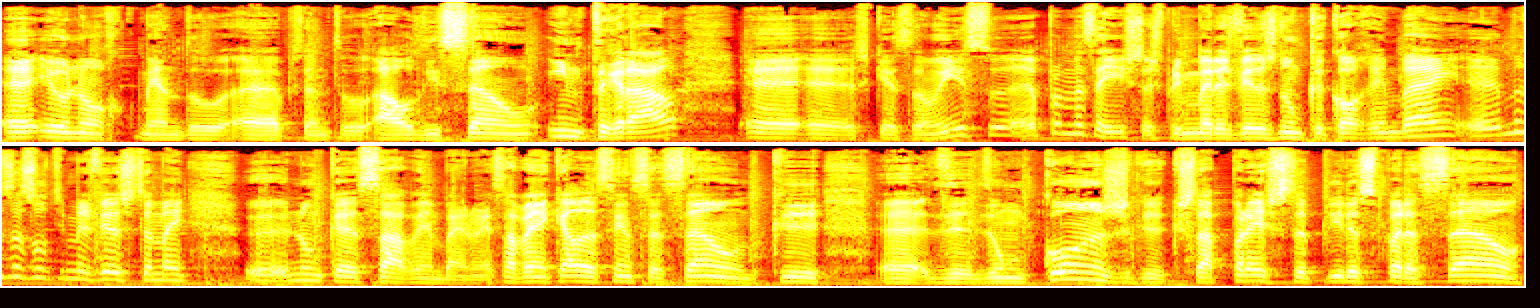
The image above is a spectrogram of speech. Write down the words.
Eh, Eu não recomendo eh, portanto, a audição integral, esqueçam isso. Mas é isto, as primeiras vezes nunca correm bem, mas as últimas vezes também nunca sabem bem, não é? Sabem aquela sensação de que de, de um cônjuge que está prestes a pedir a separação,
